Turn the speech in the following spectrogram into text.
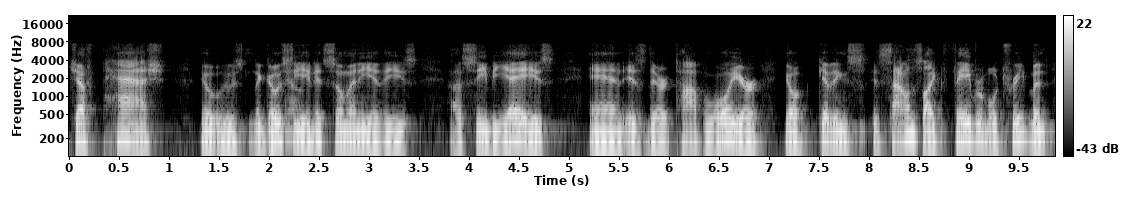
Jeff Pash, you know, who's negotiated yeah. so many of these uh, CBAs and is their top lawyer, you know, giving it sounds like favorable treatment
